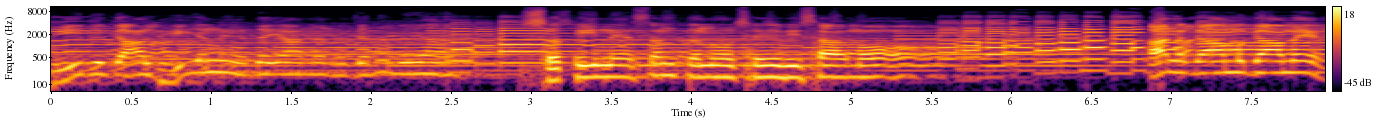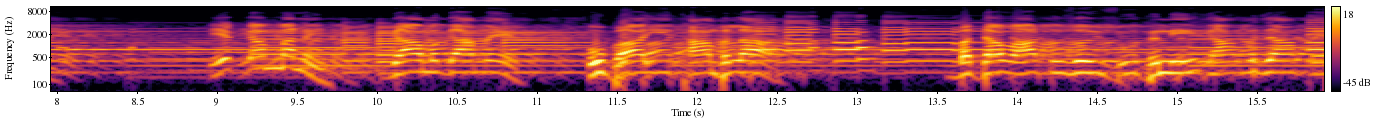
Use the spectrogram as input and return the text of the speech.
વીર ગાંધી અને દયાનંદ જન્મ્યા. સતીને સંતનો છે વિસામો. અન ગામ ગામે, એક ગામમાં નહીં, ગામ ગામે ઊભા ઈ થાંભલા. બધા વાટ જોઈ જૂથની ગામ જામે.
